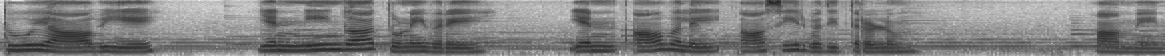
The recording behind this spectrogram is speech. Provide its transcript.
தூய ஆவியே என் நீங்கா துணைவரே என் ஆவலை ஆசீர்வதித்தருளும். ஆமேன்.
